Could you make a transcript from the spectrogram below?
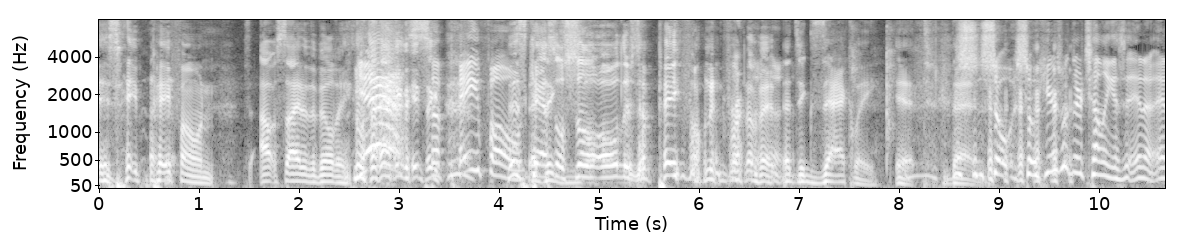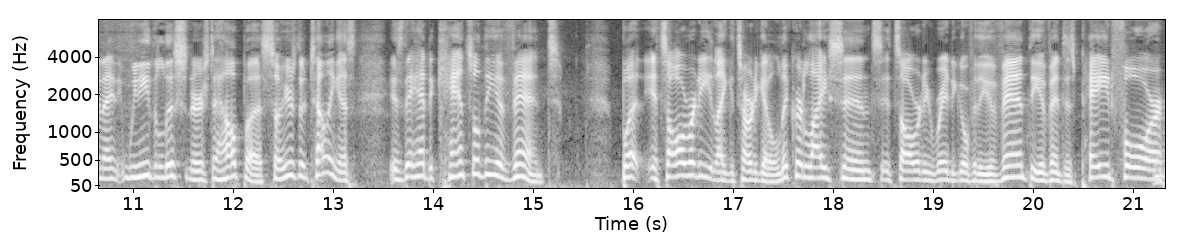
is a payphone outside of the building. Yes, Like, a payphone. This castle's ex- so old. There's a payphone in front of it. That's exactly it. Then. so so here's what they're telling us and, and I, we need the listeners to help us so here's what they're telling us is they had to cancel the event but it's already like it's already got a liquor license it's already ready to go for the event the event is paid for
